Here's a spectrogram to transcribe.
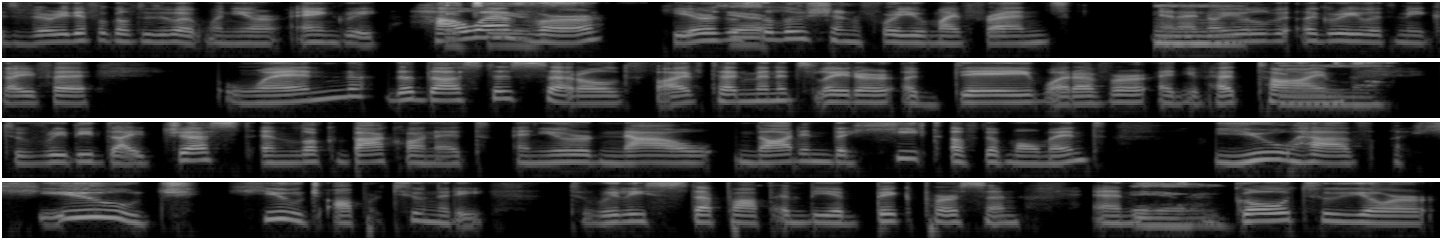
It's very difficult to do it when you're angry. However here's a solution for you my friends and i know Mm, you'll agree with me Kaifei. When the dust is settled, five ten minutes later, a day, whatever, and you've had time Mm, to really digest and look back on it, and you're now not in the heat of the moment, you have a huge, huge opportunity to really step up and be a big person and yeah. go to your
